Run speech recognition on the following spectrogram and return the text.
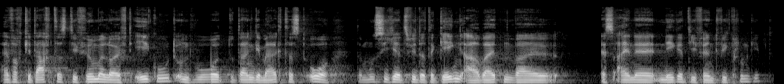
einfach gedacht hast, die Firma läuft eh gut und wo du dann gemerkt hast, oh, da muss ich jetzt wieder dagegen arbeiten, weil es eine negative Entwicklung gibt?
